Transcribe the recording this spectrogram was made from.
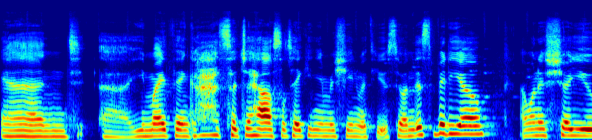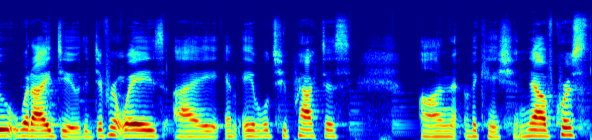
And uh, you might think, oh, it's such a hassle taking your machine with you. So in this video, I wanna show you what I do, the different ways I am able to practice on vacation. Now, of course,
